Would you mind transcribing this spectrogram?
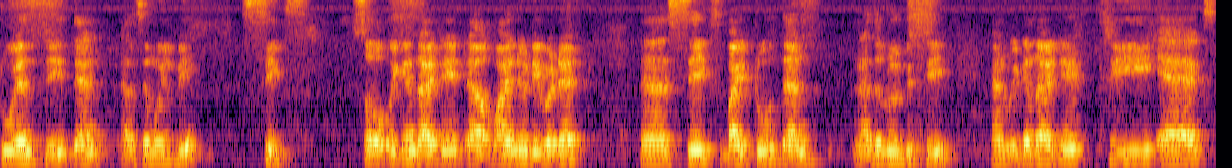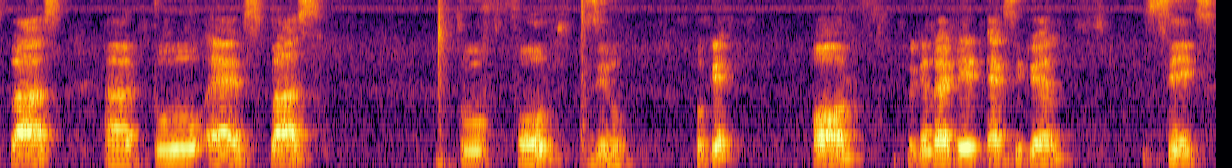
two N three then LCM will be six so we can write it when you divided six by two then result will be three and we can write it three X plus two X plus two four 0 okay? Or we can write it x equal 6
